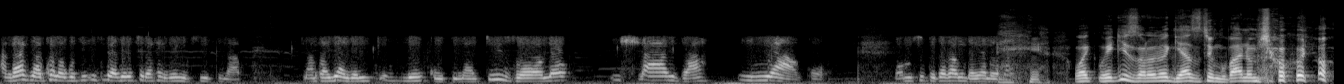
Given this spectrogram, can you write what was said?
angazi nakhona ukuthi isindebele silahle njengesiphi lapho namkha kuyangegudi na kizolo ihlanza inyako wamsubhida kangibeke lona wekizolo lo ngiyazi ukuthi ngubani omjoko lo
